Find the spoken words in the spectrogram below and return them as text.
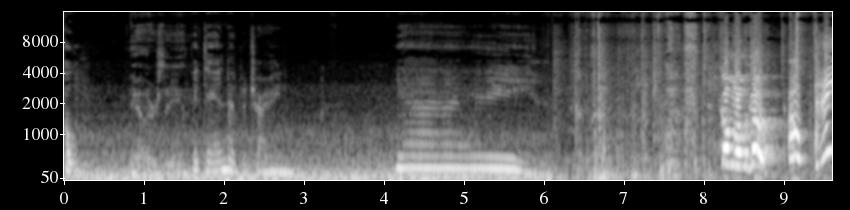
Oh, Yeah, there's the end. at the end of the train. Yay. Go, Mama, go! Oh, hey,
